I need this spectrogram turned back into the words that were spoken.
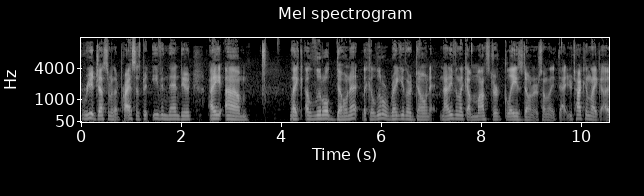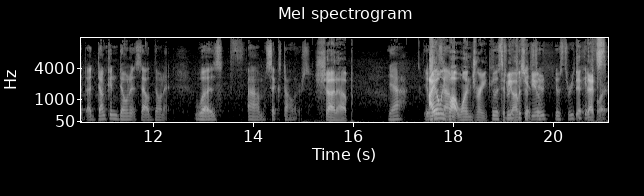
readjust some of their prices. But even then, dude, I um like a little donut, like a little regular donut, not even like a monster glazed donut or something like that. You're talking like a, a Dunkin' Donut style donut was um six dollars. Shut up. Yeah, It I only um, bought one drink, It was to three be honest tickets, with you. dude. It was three Th- tickets that's- for it.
